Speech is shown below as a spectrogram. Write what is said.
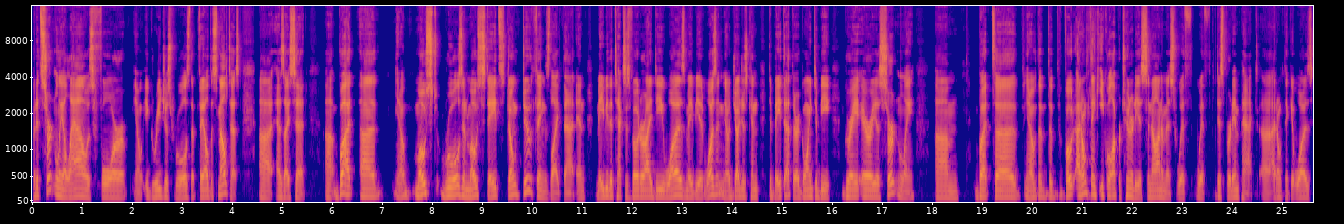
but it certainly allows for you know egregious rules that fail the smell test. As i said uh, but uh, you know, most rules in most states don't do things like that. And maybe the Texas voter ID was, maybe it wasn't. You know, judges can debate that. There are going to be gray areas, certainly. Um, but uh, you know, the the vote. I don't think equal opportunity is synonymous with with disparate impact. Uh, I don't think it was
